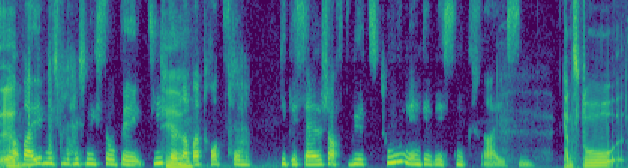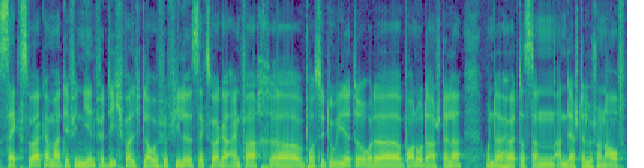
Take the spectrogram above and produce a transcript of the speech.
äh, aber eben, ich würde mich nicht so betiteln, yeah. aber trotzdem, die Gesellschaft wird es tun in gewissen Kreisen. Kannst du Sexworker mal definieren für dich? Weil ich glaube, für viele ist Sexworker einfach äh, Prostituierte oder Pornodarsteller und da hört das dann an der Stelle schon auf.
